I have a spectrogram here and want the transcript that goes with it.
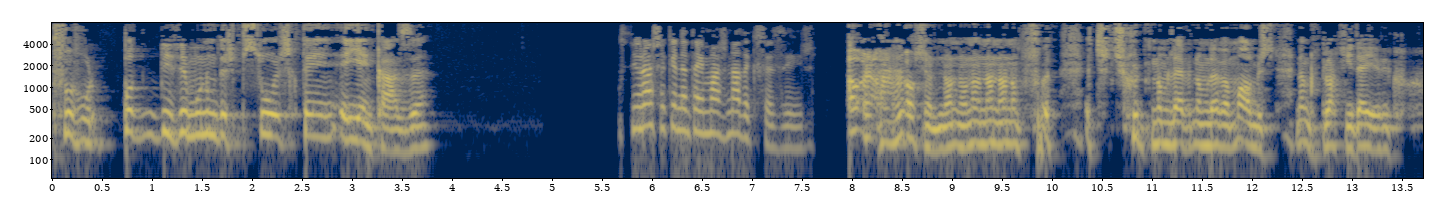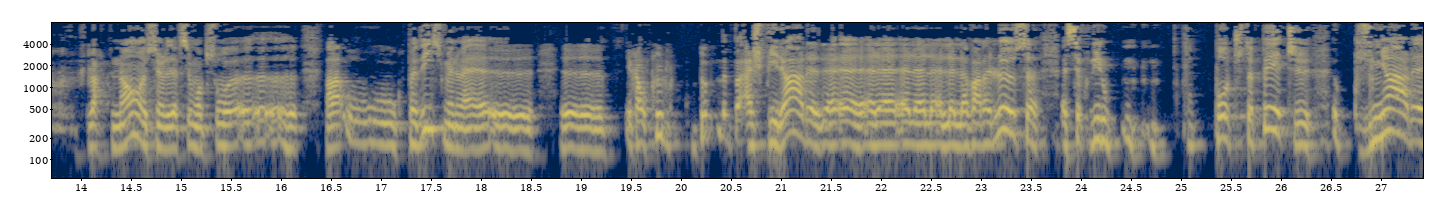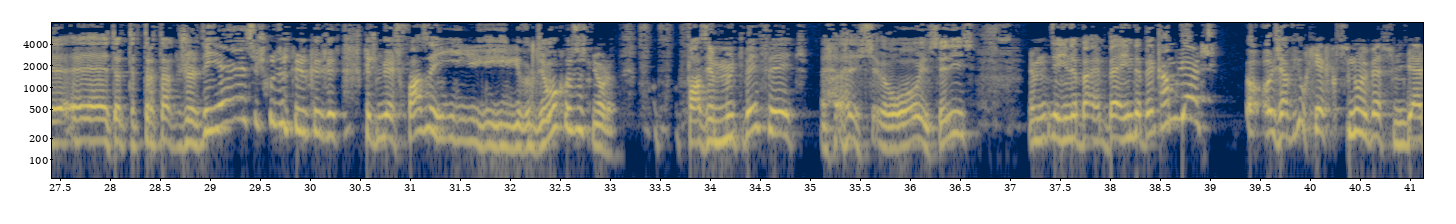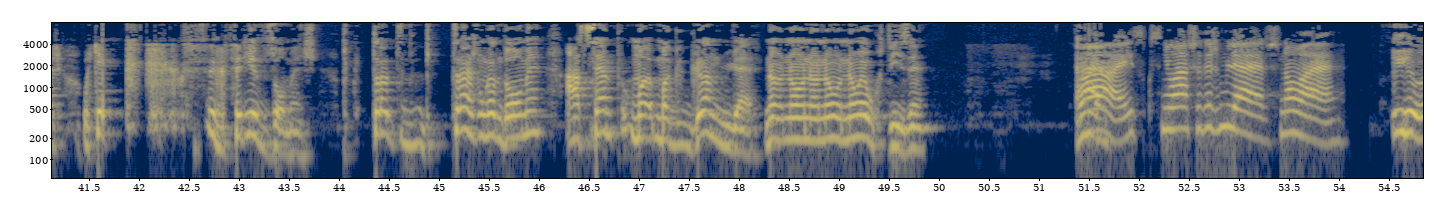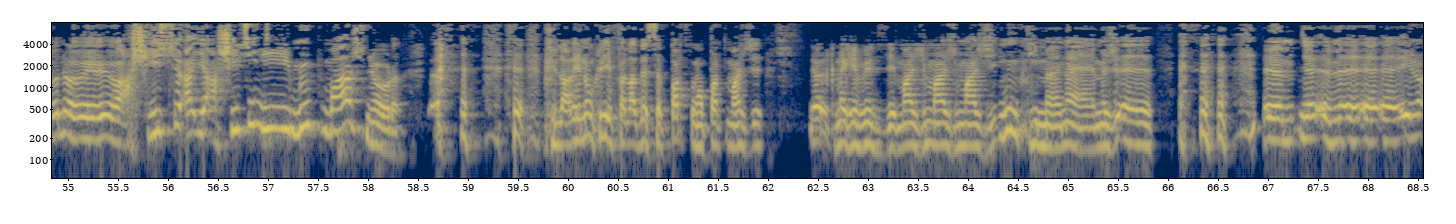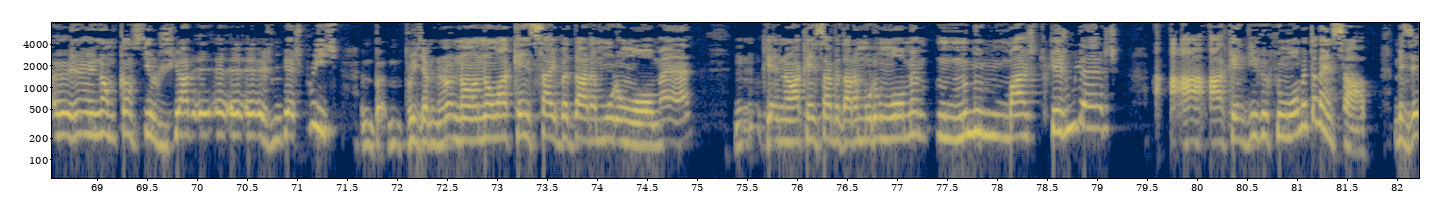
Por favor, pode dizer-me o nome das pessoas que têm aí em casa? O senhor acha que ainda tem mais nada que fazer? Oh, oh, oh, senhor, não, não, não, não, não, não, desculpe, não me leva, não me leva mal, mas não, que ideia, claro que não, a senhora deve ser uma pessoa uh, ocupadíssima, não é? Eu calculo a aspirar, a, a, a, a, lavar a louça, a sacudir o tapetes, a cozinhar, tratar do jardim, é essas coisas que, que, que as mulheres fazem e, e, e vou dizer uma coisa, senhora, fazem muito bem feito. oh, eu sei disso. Ainda bem, ainda bem que há mulheres. Já viu o que é que se não houvesse mulheres, o que é que seria dos homens? Tra- Atrás de um grande homem há sempre uma, uma grande mulher. Não, não, não, não, não é o que dizem. Ah, é isso que o senhor acha das mulheres, não é? Eu, não, eu acho isso, eu acho isso e muito mais, senhora. Claro, eu não queria falar dessa parte, que é uma parte mais, como é que eu vou dizer, mais, mais, mais íntima, né? Mas, eh, eh, eh, eu, não me de elogiar as mulheres por isso. Por exemplo, não, não há quem saiba dar amor a um homem, hein? Não há quem saiba dar amor a um homem mais do que as mulheres. Há, há quem diga que um homem também sabe. Mas é,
